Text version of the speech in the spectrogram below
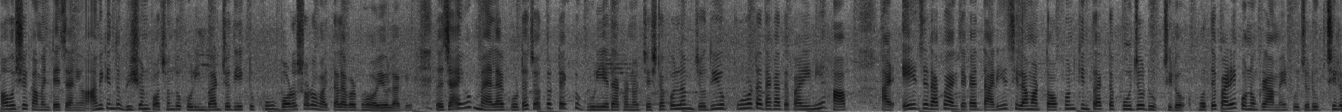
অবশ্যই কমেন্টে জানিও। আমি কিন্তু ভীষণ পছন্দ করি, বাট যদি একটু খুব বড় সড়ো হয়, তাহলে আবার ভয়ও লাগে। তো যাই হোক, মেলার গোটা চত্বরটা একটু ঘুরিয়ে দেখানোর চেষ্টা করলাম। যদিও পুরোটা দেখাতে পারিনি, হাফ। আর এই যে দেখো, এক জায়গায় দাঁড়িয়েছিলাম, আর তখন কিন্তু একটা পুজো ঢুকছিল। হতে পারে কোনো গ্রামের পুজো ঢুকছিল।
